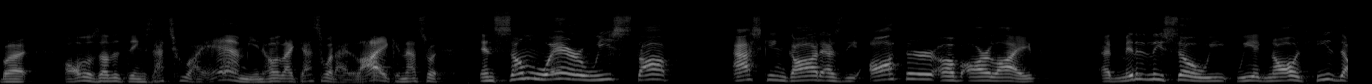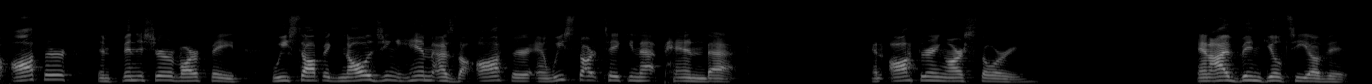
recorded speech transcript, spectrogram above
But all those other things, that's who I am, you know, like that's what I like. And that's what, and somewhere we stop asking God as the author of our life. Admittedly, so we, we acknowledge He's the author and finisher of our faith. We stop acknowledging Him as the author and we start taking that pen back and authoring our story. And I've been guilty of it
